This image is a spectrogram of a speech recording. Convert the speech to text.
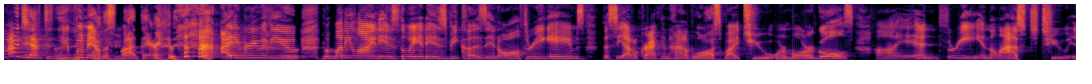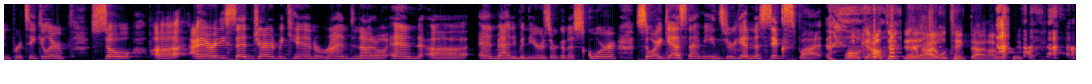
why'd you have to? You put me on the spot there. I agree with you. The money line is the way it is because in all three games, the Seattle Kraken have lost by two or more goals, uh, and three in the last two in particular. So uh, I already said Jared McCann, Ryan Donato, and uh, and Matty Beniers are going to score. So I guess that means you're getting a six spot. okay, I'll take that. I will take that. I will take that.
